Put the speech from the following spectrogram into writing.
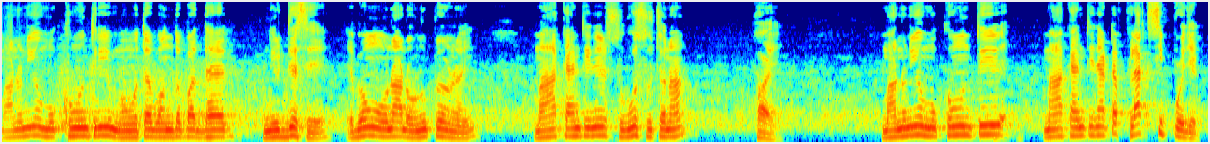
মাননীয় মুখ্যমন্ত্রী মমতা বন্দ্যোপাধ্যায়ের নির্দেশে এবং ওনার অনুপ্রেরণায় মা ক্যান্টিনের শুভ সূচনা হয়। মাননীয় মুখ্যমন্ত্রীর মা ক্যান্টিন একটা ফ্ল্যাগশিপ প্রজেক্ট।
